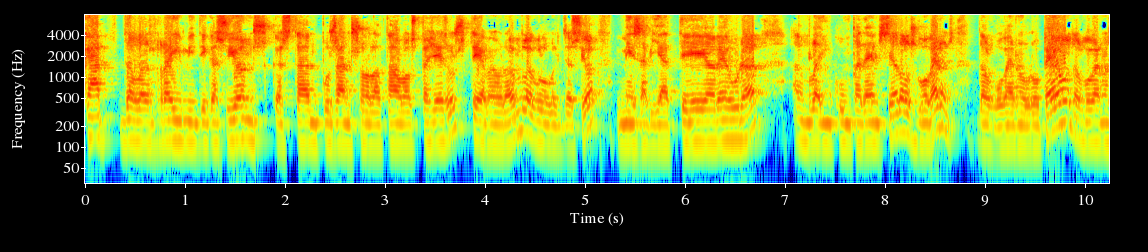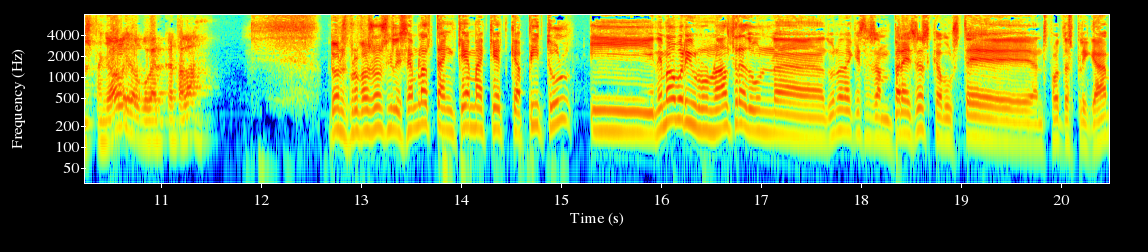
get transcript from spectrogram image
cap de les reivindicacions que estan posant sobre la taula els pagesos té a veure amb la globalització, més aviat té a veure amb la incompetència dels governs, del govern europeu, del govern espanyol i del govern català. Doncs, professor, si li sembla, tanquem aquest capítol i anem a obrir un altre d'una d'aquestes empreses que vostè ens pot explicar,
